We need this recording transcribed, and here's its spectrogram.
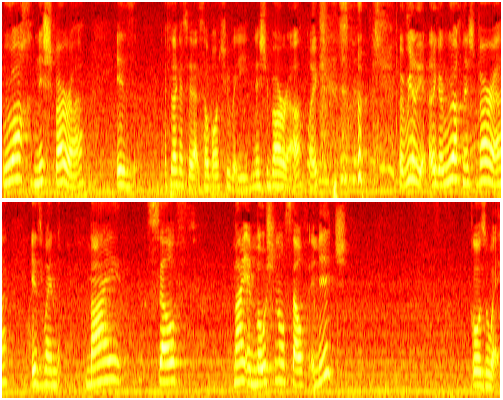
Ruach Nishbara is, I feel like I say that so Balshuva'i, Nishbara, like, but really, like a Ruach Nishbara is when my self, my emotional self image goes away.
